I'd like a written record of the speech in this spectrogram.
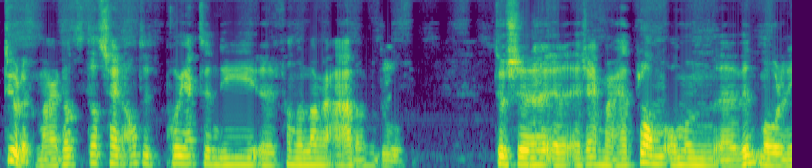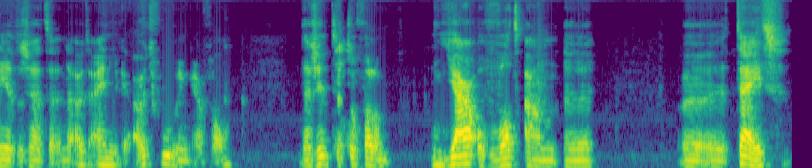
Tuurlijk, maar dat, dat zijn altijd projecten die van een lange adem. bedoel, tussen zeg maar het plan om een windmolen neer te zetten en de uiteindelijke uitvoering ervan, daar zit toch wel een, een jaar of wat aan tijd.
